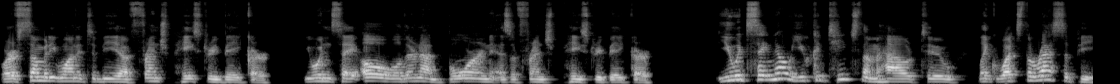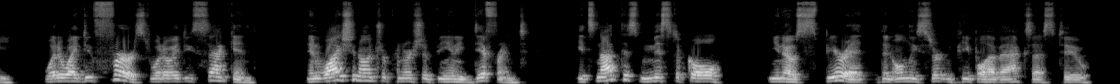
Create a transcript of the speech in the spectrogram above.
Or if somebody wanted to be a French pastry baker, you wouldn't say, oh, well, they're not born as a French pastry baker. you would say no you could teach them how to like what's the recipe? What do i do first? What do i do second? And why should entrepreneurship be any different? It's not this mystical you know spirit that only certain people have access to.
